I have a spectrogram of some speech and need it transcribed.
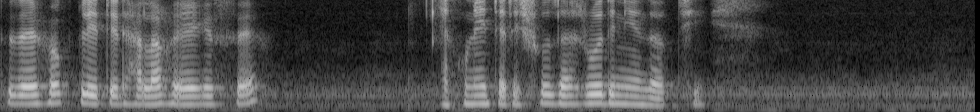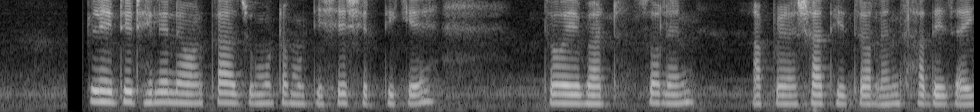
তো যাই হোক, প্লেটে ঢালা হয়ে গেছে। এখন এটারে সোজা রোদে নিয়ে যাচ্ছি। প্লেটে ঢেলে নেওয়ার কাজও মোটামুটি শেষের দিকে। তো এবার চলেন, আপনারা সাথে চলেন, ছাদে যাই,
